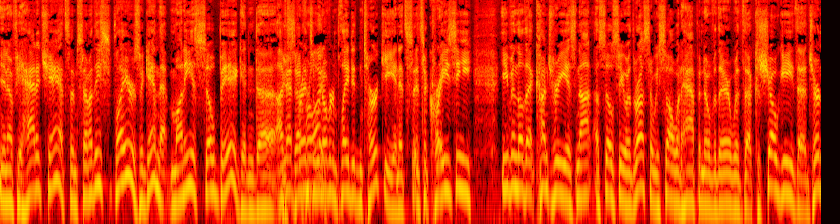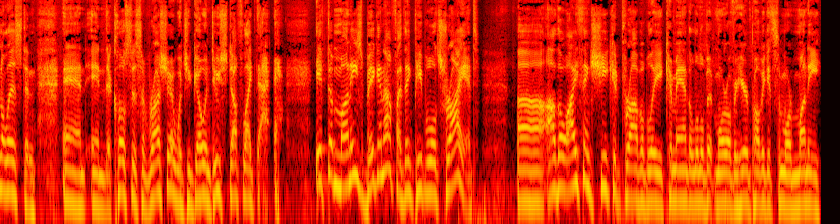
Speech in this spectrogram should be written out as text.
you know, if you had a chance, and some of these players, again, that money is so big, and uh, I've had friends who went over and played it in Turkey, and it's it's a crazy. Even though that country is not associated with Russia, we saw what happened over there with uh, Khashoggi, the journalist, and and and the closeness of Russia. Would you go and do stuff like that? If the money's big enough, I think people will try it. Uh, although I think she could probably command a little bit more over here, probably get some more money,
